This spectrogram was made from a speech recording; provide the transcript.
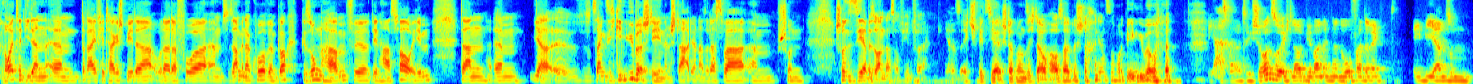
Leute, die dann ähm, drei, vier Tage später oder davor ähm, zusammen in der Kurve im Block gesungen haben für den HSV eben, dann ähm, ja äh, sozusagen sich gegenüberstehen im Stadion. Also das war ähm, schon schon sehr besonders auf jeden Fall. Ja, das ist echt speziell. Stand man sich da auch außerhalb des Stadions nochmal gegenüber, oder? Ja, es war natürlich schon so. Ich glaube, wir waren in Hannover direkt irgendwie an so einem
